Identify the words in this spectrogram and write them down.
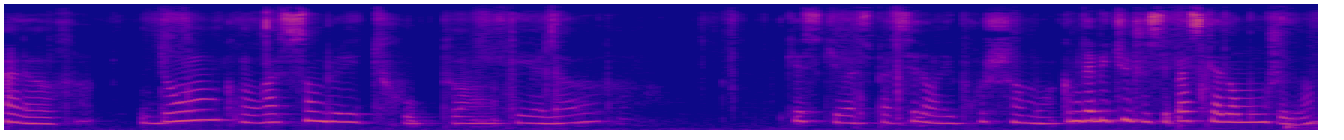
Alors, donc, on rassemble les troupes. Et alors, qu'est-ce qui va se passer dans les prochains mois? Comme d'habitude, je ne sais pas ce qu'il y a dans mon jeu. Hein.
